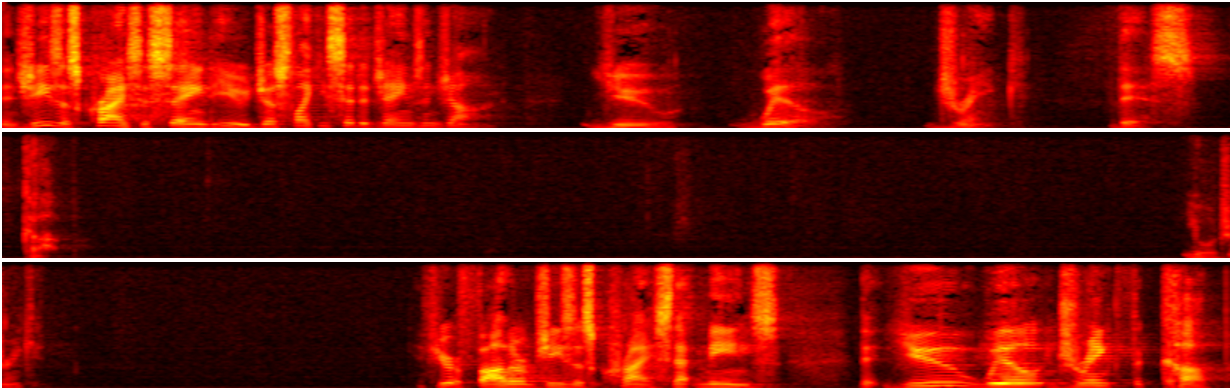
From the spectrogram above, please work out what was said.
then Jesus Christ is saying to you, just like he said to James and John, you will drink this cup. You will drink it. If you're a follower of Jesus Christ, that means that you will drink the cup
